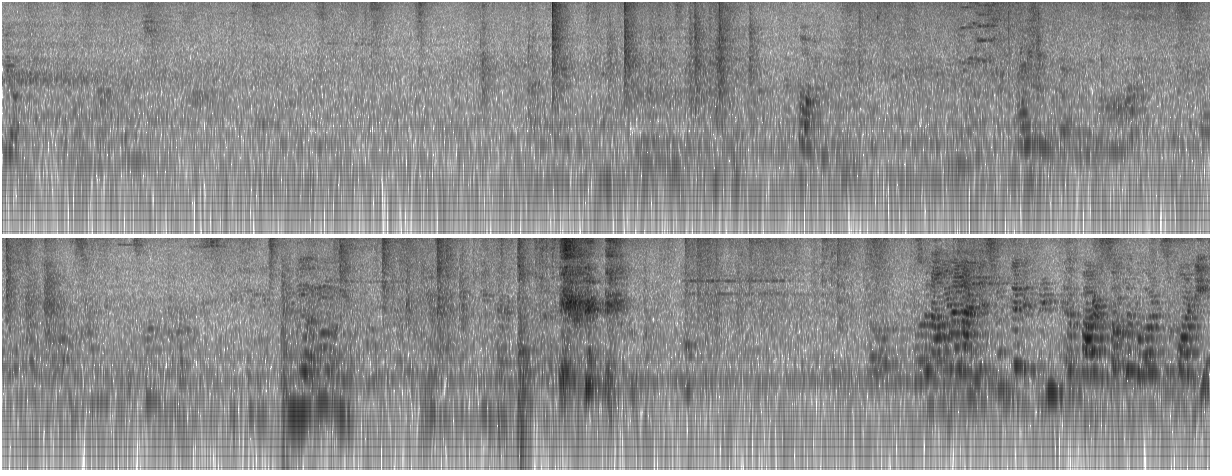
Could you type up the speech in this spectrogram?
Here. For I'll give that. Here. So now you all understood the different uh, parts of the bird's body.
